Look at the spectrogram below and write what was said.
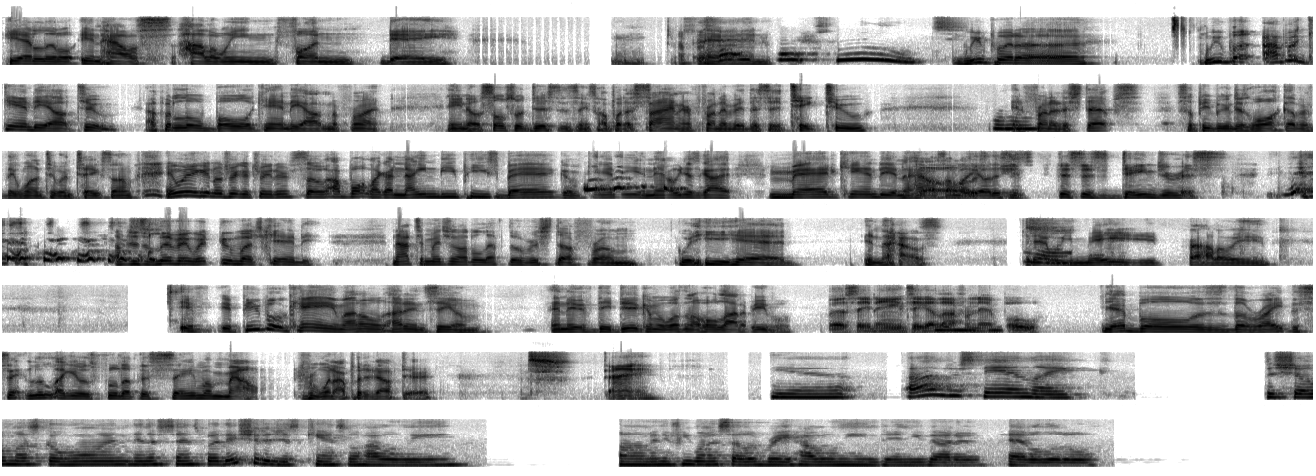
he had a little in-house Halloween fun day. That's. And So cute. we put a we put I put candy out too. I put a little bowl of candy out in the front. And, you know, social distancing. So I put a sign in front of it that said "Take two in Mhm. front of the steps, so people can just walk up if they want to and take some. And we ain't get no trick or treaters. So I bought like a ninety piece bag of candy, and now we just got mad candy in the house. I'm like, yo, this is this is dangerous. I'm just living with too much candy. Not to mention all the leftover stuff from what he had in the house that we made for Halloween. If if people came, I don't I didn't see them, and if they did come, it wasn't a whole lot of people. But I say they ain't take a lot from that mm-hmm. bowl. That bowl was the right the same. Looked like it was filled up the same amount from when I put it out there. Dang. Yeah, I understand. Like, the show must go on in a sense, but they should have just canceled Halloween. Um, and if you want to celebrate Halloween, then you gotta have a little.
